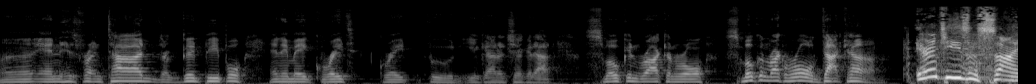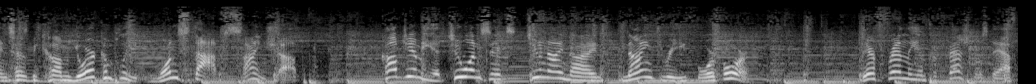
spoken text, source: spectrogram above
uh, and his friend Todd. They're good people and they make great, great food. You got to check it out. Smoking Rock and Roll, smokingrockandroll.com. Aaron Tees and Signs has become your complete one-stop sign shop. Call Jimmy at 216-299-9344. Their friendly and professional staff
